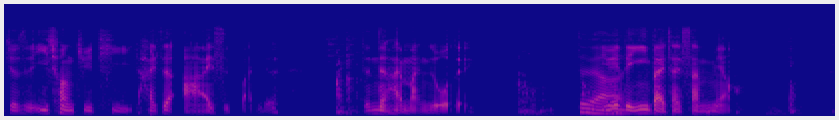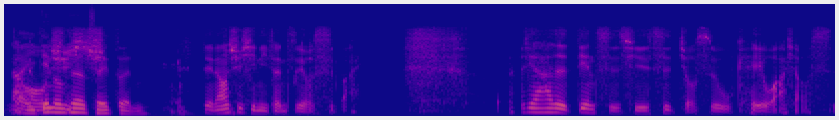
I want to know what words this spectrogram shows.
就是 e-tron GT 还是 RS 版的，真的还蛮弱的。对啊，因为零一百才三秒，然后电动车水准，对，然后续行里程只有四百，而且它的电池其实是九十五 k 瓦小时，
